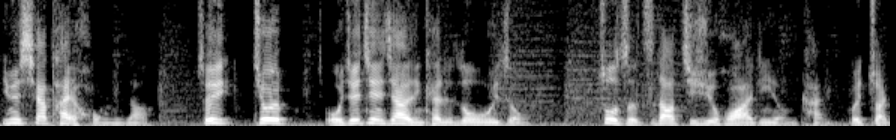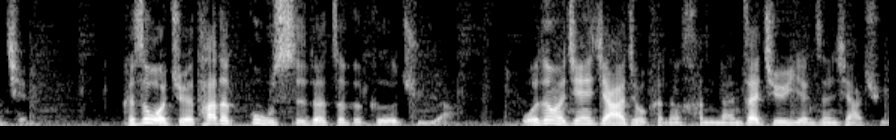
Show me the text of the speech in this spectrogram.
因为现在太红，你知道，所以就我觉得《间谍家家酒》已经开始落入一种作者知道继续画一定有人看会赚钱，可是我觉得他的故事的这个格局啊，我认为《间谍家家酒》可能很难再继续延伸下去，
